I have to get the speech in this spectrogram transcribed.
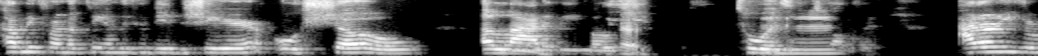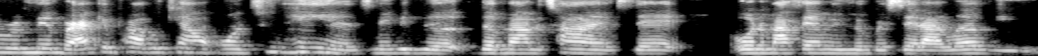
coming from a family who didn't share or show a lot of emotion yeah. towards mm-hmm. each other. I don't even remember. I can probably count on two hands, maybe the the amount of times that one of my family members said, I love you,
